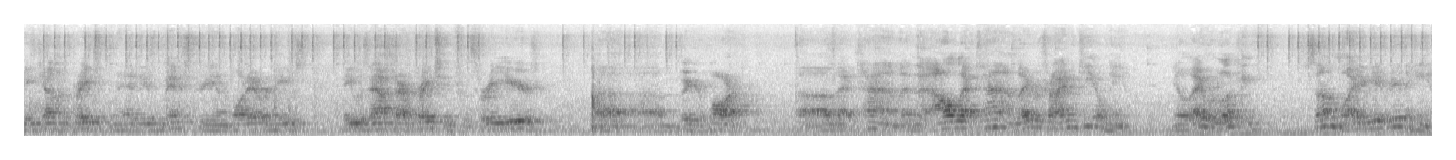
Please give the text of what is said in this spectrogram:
he come and preached and had his ministry and whatever, and he was, he was out there preaching for three years, uh, a bigger part uh, of that time. And all that time, they were trying to kill him. You know, they were looking some way to get rid of him.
